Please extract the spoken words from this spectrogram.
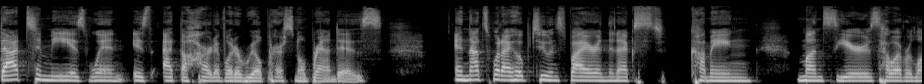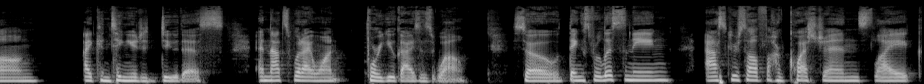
That to me is when is at the heart of what a real personal brand is. And that's what I hope to inspire in the next coming months, years, however long I continue to do this. And that's what I want for you guys as well. So thanks for listening. Ask yourself hard questions like,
